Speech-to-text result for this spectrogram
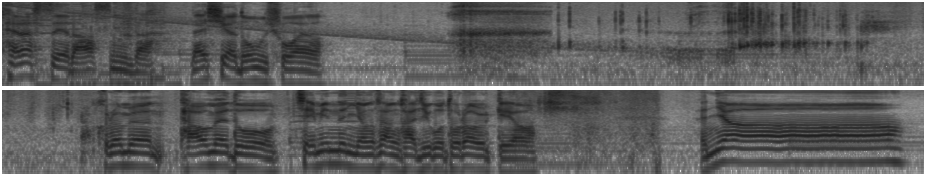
테라스에 나왔습니다. 날씨가 너무 좋아요. 그러면 다음에도 재밌는 영상 가지고 돌아올게요. 안녕.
